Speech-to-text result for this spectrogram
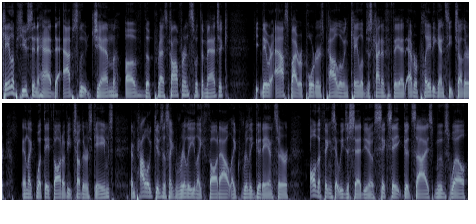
Caleb Houstan had the absolute gem of the press conference with the Magic they were asked by reporters, Paolo and Caleb, just kind of if they had ever played against each other and like what they thought of each other's games. And Paolo gives us like really like thought out, like really good answer. All the things that we just said, you know, six eight, good size, moves well,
